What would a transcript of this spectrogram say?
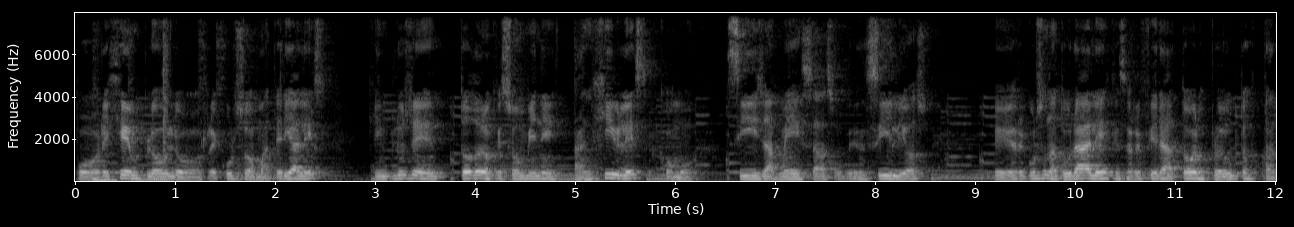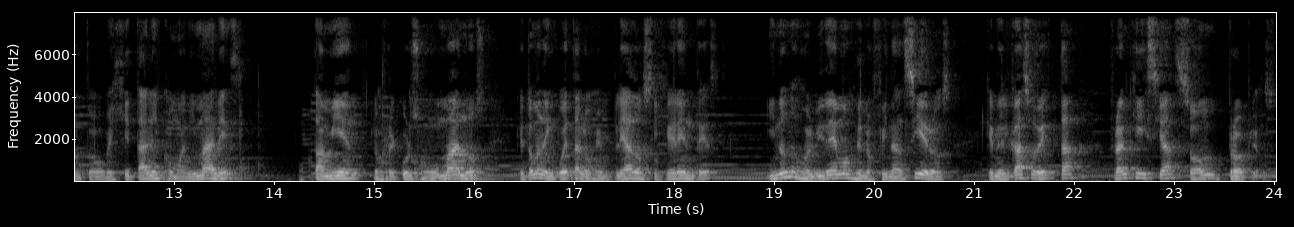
Por ejemplo, los recursos materiales, que incluyen todo lo que son bienes tangibles, como sillas, mesas, utensilios, eh, recursos naturales, que se refiere a todos los productos tanto vegetales como animales, también los recursos humanos, que toman en cuenta los empleados y gerentes, y no nos olvidemos de los financieros, que en el caso de esta franquicia son propios.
